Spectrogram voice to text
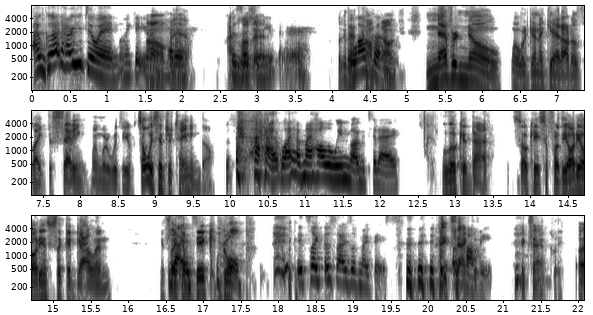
I'm good. How are you doing? Let me get you oh, man. I love it. you there. Look at that Welcome. compound. Never know what we're gonna get out of like the setting when we're with you. It's always entertaining though. well, I have my Halloween mug today. Look at that. So okay, so for the audio audience, it's like a gallon. It's like yeah, a it's... big gulp. it's like the size of my face. exactly exactly. Uh,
